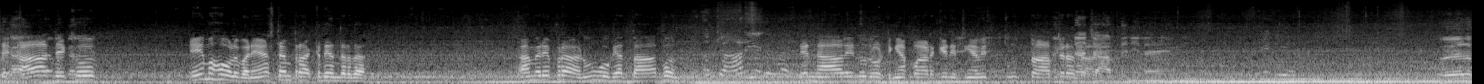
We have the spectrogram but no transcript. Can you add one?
ਤੇ ਆਹ ਦੇਖੋ ਇਹ ਮਾਹੌਲ ਬਣਿਆ ਇਸ ਟਾਈਮ ਟਰੱਕ ਦੇ ਅੰਦਰ ਦਾ। ਆ ਮੇਰੇ ਭਰਾ ਨੂੰ ਹੋ ਗਿਆ ਤਾਪ। ਅਚਾਰ ਹੀ ਹੈਗਾ ਤੇ ਨਾਲ ਇਹਨੂੰ ਰੋਟੀਆਂ ਪਾੜ ਕੇ ਦਿੱਤੀਆਂ ਵੀ ਤੂੰ ਤਾਪ ਤੇਰਾ ਇੰਨਾ ਤਾਪ। ਚਾਰ ਤੇ ਨਹੀਂ ਲਾਇਆ ਉਹ ਤਾਂ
